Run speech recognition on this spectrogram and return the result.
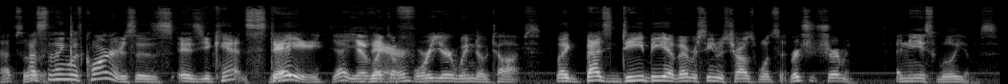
Absolutely. That's the thing with corners is is you can't stay. Yeah, you have like a four-year window tops. Like best DB I've ever seen was Charles Woodson. Richard Sherman, Aeneas Williams.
